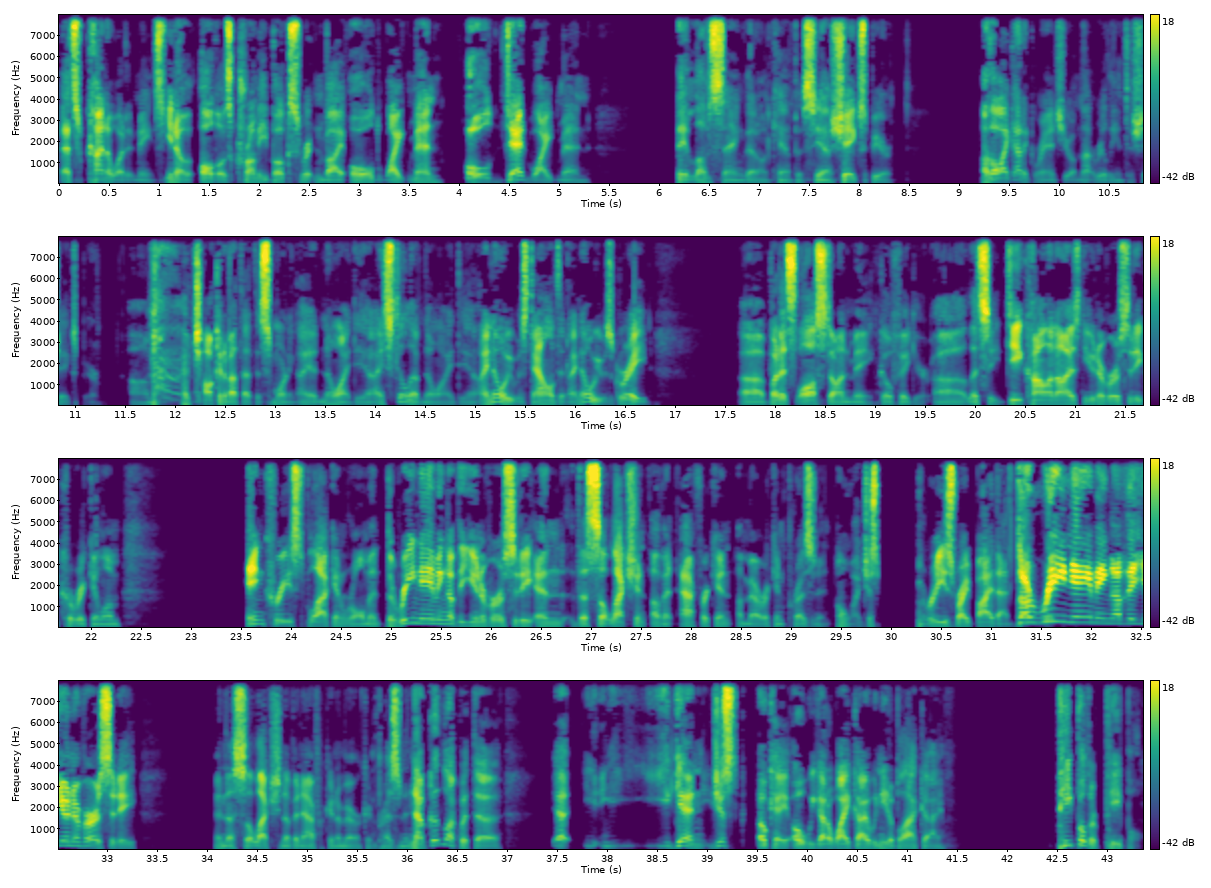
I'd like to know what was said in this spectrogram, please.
That's kind of what it means. You know, all those crummy books written by old white men, old dead white men. They love saying that on campus. Yeah, Shakespeare. Although I got to grant you, I'm not really into Shakespeare. Um, I'm talking about that this morning. I had no idea. I still have no idea. I know he was talented. I know he was great. Uh, but it's lost on me. Go figure. Uh, let's see. Decolonized university curriculum, increased black enrollment, the renaming of the university, and the selection of an African American president. Oh, I just breezed right by that. The renaming of the university and the selection of an African American president. Now, good luck with the. Uh, y- y- again, just okay. Oh, we got a white guy. We need a black guy. People are people.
